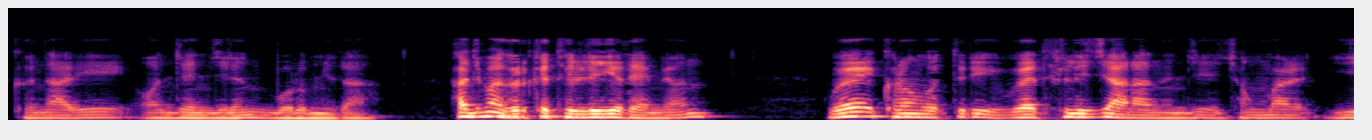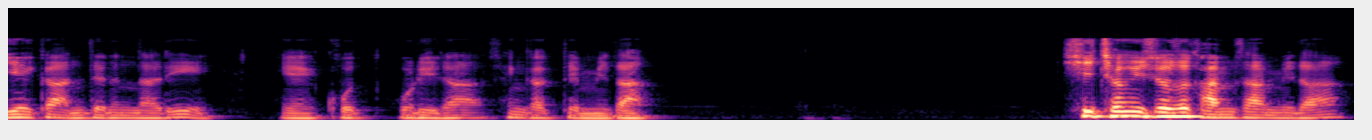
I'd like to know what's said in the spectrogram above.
그 날이 언젠지는 모릅니다. 하지만 그렇게 들리게 되면 왜 그런 것들이 왜 들리지 않았는지 정말 이해가 안 되는 날이 예, 곧 오리라 생각됩니다. 시청해 주셔서 감사합니다.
